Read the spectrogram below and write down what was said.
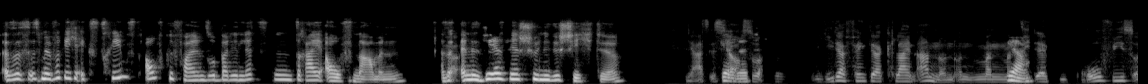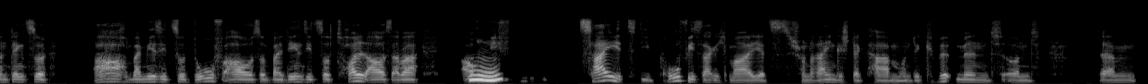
Also es ist mir wirklich extremst aufgefallen, so bei den letzten drei Aufnahmen. Also Ja. eine sehr, sehr schöne Geschichte. Ja, es ist ja auch Gerrit. so, jeder fängt ja klein an und, und man, man Ja. sieht irgendwie Profis und denkt so, ach, bei mir sieht es so doof aus und bei denen sieht es so toll aus, aber auch Mhm. wie viel Zeit die Profis, sage ich mal, jetzt schon reingesteckt haben und Equipment und ähm,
